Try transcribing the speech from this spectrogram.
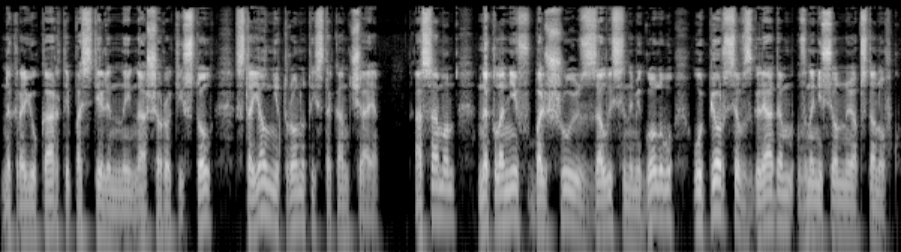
на краю карты, постеленной на широкий стол, стоял нетронутый стакан чая. А сам он, наклонив большую с залысинами голову, уперся взглядом в нанесенную обстановку.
